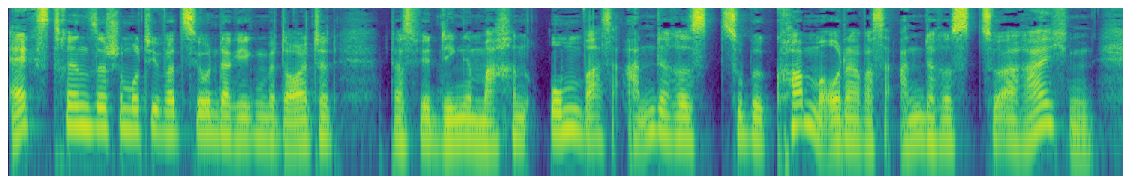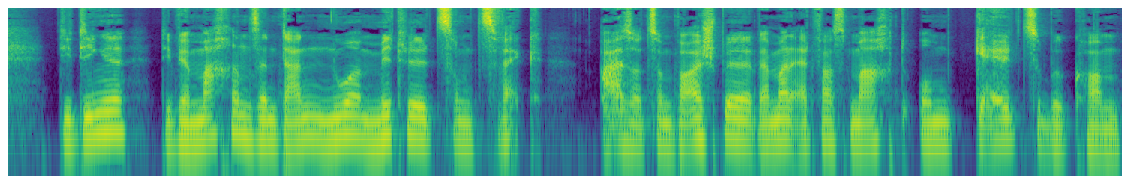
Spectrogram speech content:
Extrinsische Motivation dagegen bedeutet, dass wir Dinge machen, um was anderes zu bekommen oder was anderes zu erreichen. Die Dinge, die wir machen, sind dann nur Mittel zum Zweck. Also zum Beispiel, wenn man etwas macht, um Geld zu bekommen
